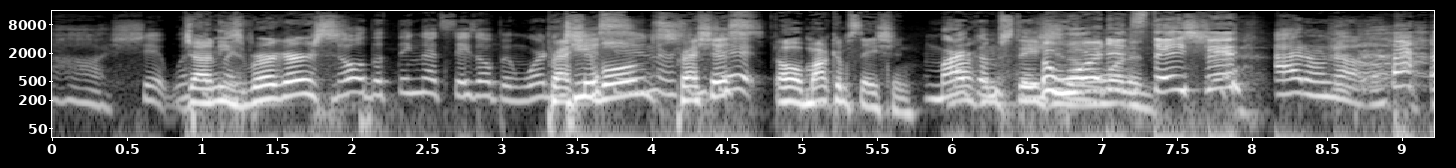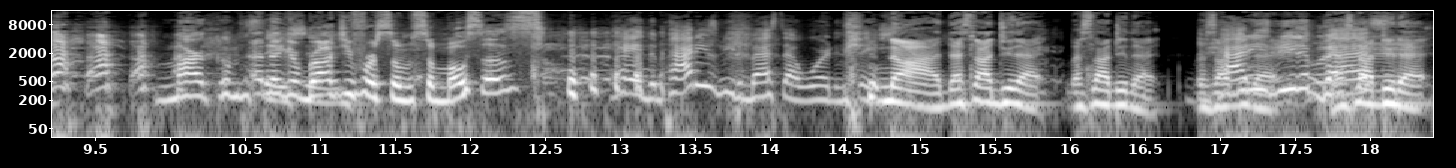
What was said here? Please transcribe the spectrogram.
oh shit, what's the Johnny's place? Burgers. No, the thing that stays open, Warden Precious? Station or some Precious? shit? Oh, Markham Station. Markham, Markham Station. Station. The Warden. Warden Station? I don't know. Markham That Station. nigga brought you for some samosas? Hey, the patties be the best at Warden Station. nah, let's not do that. Let's not do that. Let's not do patties that. be the Let's best. not do that.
